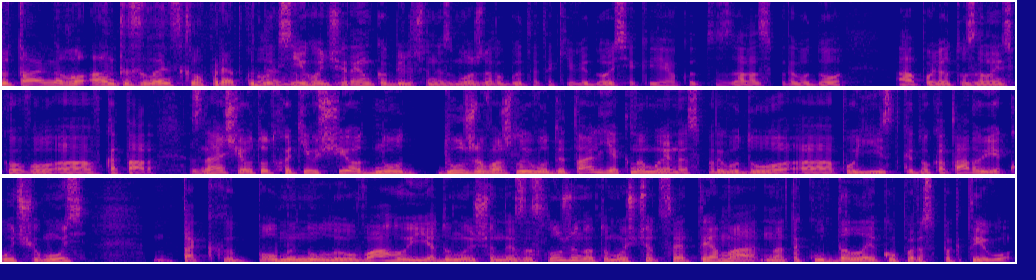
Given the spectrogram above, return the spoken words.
тотального антизеленського порядку Олексій денного. Гончаренко більше не зможе робити такі відосики, як от зараз з приводу а, польоту Зеленського в, а, в Катар. Знаєш, я отут хотів ще одну дуже важливу деталь, як на мене, з приводу а, поїздки до Катару, яку чомусь так поминули увагу. І я думаю, що не заслужено, тому що це тема на таку далеку перспективу.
